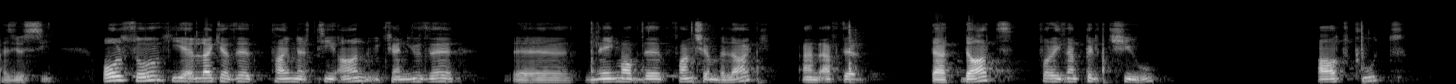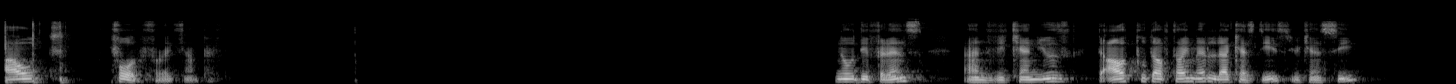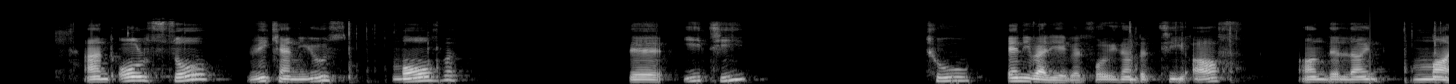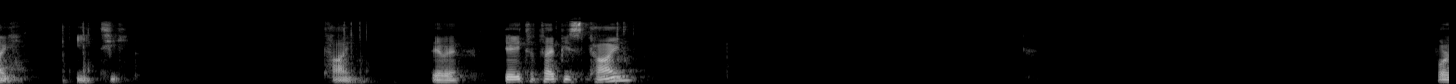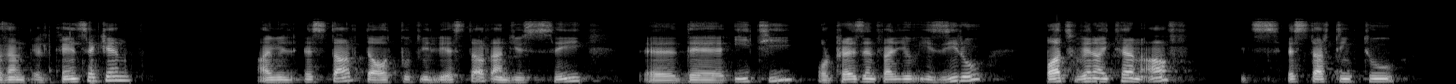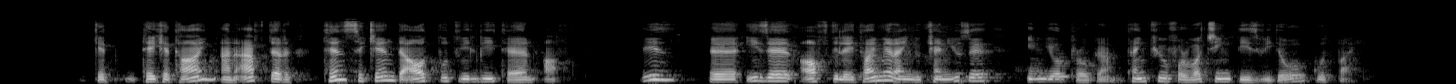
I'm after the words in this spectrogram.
as you see. Also here like as a timer TON we can use the uh, name of the function block and after that dot for example q output out 4 for example no difference and we can use the output of timer like as this you can see. And also we can use move the et to any variable for example t of underline my et time. The data type is time for example 10 second I will start the output will be start and you see uh, the ET or present value is zero. But when I turn off it's starting to get take a time and after 10 seconds the output will be turned off. This uh, is a off delay timer and you can use it in your program. Thank you for watching this video. Goodbye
